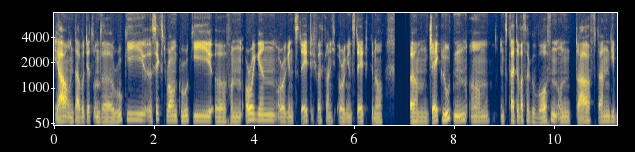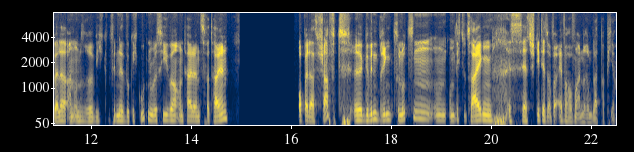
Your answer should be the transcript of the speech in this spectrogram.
ja, und da wird jetzt unser Rookie, äh, Sixth Round Rookie äh, von Oregon, Oregon State, ich weiß gar nicht, Oregon State, genau, ähm, Jake Luton ähm, ins kalte Wasser geworfen und darf dann die Bälle an unsere, wie ich finde, wirklich guten Receiver und Thailands verteilen. Ob er das schafft, äh, gewinnbringend zu nutzen, um, um sich zu zeigen, jetzt, steht jetzt auf, einfach auf einem anderen Blatt Papier.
